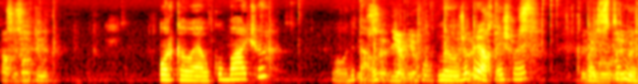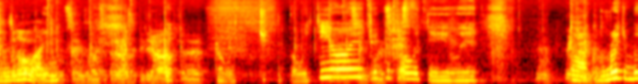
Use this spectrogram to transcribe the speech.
А, Солісон Кінг. Бачу. О, детал. Ми вже трьох знайшли. Хтось воно стіні, не забуваємо. Е, Чуть не пролетіли, чуть не пролетіли. Так, ну вроді би.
